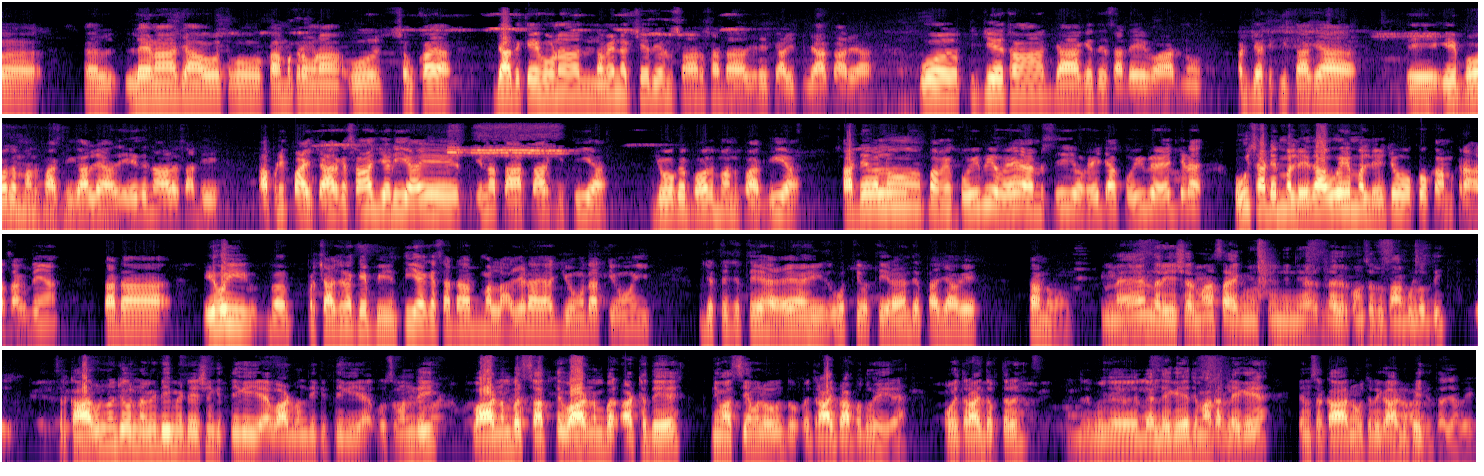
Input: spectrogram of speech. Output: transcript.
ਲੈਣਾ ਜਾਂ ਉਹ ਤੋਂ ਕੰਮ ਕਰਾਉਣਾ ਉਹ ਸੌਖਾ ਆ। ਜਦ ਕਿ ਹੁਣ ਨਵੇਂ ਨਕਸ਼ੇ ਦੇ ਅਨੁਸਾਰ ਸਾਡਾ ਜਿਹੜੇ 40 50 ਘਰ ਆ, ਉਹ ਤੀਜੇ ਥਾਂ ਜਾ ਕੇ ਤੇ ਸਾਡੇ ਵਾਰਡ ਨੂੰ ਐਡਜਸਟ ਕੀਤਾ ਗਿਆ। ਤੇ ਇਹ ਬਹੁਤ ਮੰਦਭਾਗੀ ਗੱਲ ਆ। ਇਹਦੇ ਨਾਲ ਸਾਡੀ ਆਪਣੀ ਭਾਈਚਾਰਕ ਸਾਂਝ ਜਿਹੜੀ ਆ, ਇਹ ਇਹਨਾਂ ਤਾਰ-ਤਾਰ ਕੀਤੀ ਆ, ਜੋ ਕਿ ਬਹੁਤ ਮੰਦਭਾਗੀ ਆ। ਸਾਡੇ ਵੱਲੋਂ ਭਾਵੇਂ ਕੋਈ ਵੀ ਹੋਵੇ, ਐਮਸੀ ਹੋਵੇ ਜਾਂ ਕੋਈ ਵੀ ਹੋਵੇ, ਜਿਹੜਾ ਉਹ ਸਾਡੇ ਮਹੱਲੇ ਦਾ, ਉਹ ਇਹ ਮਹੱਲੇ 'ਚ ਉਹ ਕੋ ਕੰਮ ਕਰਾ ਸਕਦੇ ਆ। ਸਾਡਾ ਇਹੋ ਹੀ ਪ੍ਰਸ਼ਾਸਨ ਅੱਗੇ ਬੇਨਤੀ ਹੈ ਕਿ ਸਾਡਾ ਮਹੱਲਾ ਜਿਹੜਾ ਆ ਜਿਉਂ ਦਾ ਤਿਉਂ ਹੀ ਜਿੱਥੇ ਜਿੱਥੇ ਹੈ, ਅਸੀਂ ਉੱਥੇ ਉੱਥੇ ਰਹਿਣ ਦਿੱਤਾ ਜਾਵੇ। ਧੰਨਵਾਦ। ਮੈਂ ਨਰੇਸ਼ ਸ਼ਰਮਾ ਸਹਾਇਕ ਮਿਊਨਿਸਪਲ ਇੰਜੀਨੀਅਰ ਨਗਰ ਕੌਂਸਲ ਸੁਲਤਾਨਪੁਰ ਲੋਧੀ। ਸਰਕਾਰ ਵੱਲੋਂ ਜੋ ਨਵੀਂ ਡਿਮੀਟੇਸ਼ਨ ਕੀਤੀ ਗਈ ਹੈ ਵਾਰਡਬੰਦੀ ਕੀਤੀ ਗਈ ਹੈ ਉਸ ਸੰਬੰਧੀ ਵਾਰਡ ਨੰਬਰ 7 ਤੇ ਵਾਰਡ ਨੰਬਰ 8 ਦੇ ਨਿਵਾਸੀਆਂ ਵੱਲੋਂ ਇਤਰਾਜ਼ ਪ੍ਰਾਪਤ ਹੋਏ ਹੈ। ਉਹ ਇਤਰਾਜ਼ ਦਫ਼ਤਰ ਲੈ ਲਏ ਗਏ ਜਮ੍ਹਾਂ ਕਰ ਲਏ ਗਏ ਇਹਨੂੰ ਸਰਕਾਰ ਨੂੰ ਉੱਚ ਅਧਿਕਾਰ ਨੂੰ ਭੇਜ ਦਿੱਤਾ ਜਾਵੇ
